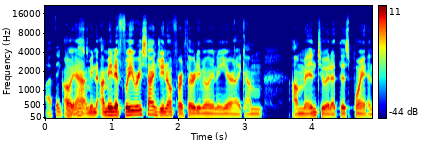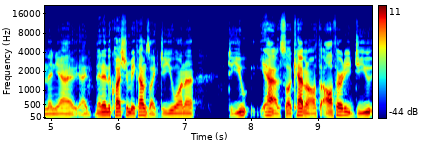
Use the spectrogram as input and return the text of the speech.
I think. Oh yeah, is. I mean I mean if we resign Geno for thirty million a year, like I'm I'm into it at this point. And then yeah, I, then the question becomes like, do you want to? Do you yeah? So Kevin, all, all thirty. Do you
